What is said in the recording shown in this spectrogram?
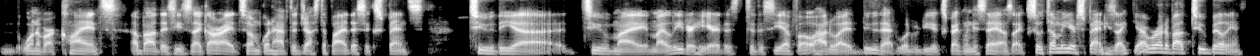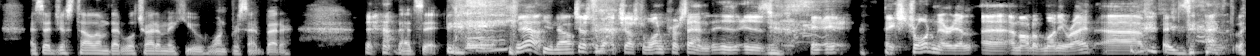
one of our clients about this. He's like, "All right, so I'm going to have to justify this expense to the uh, to my my leader here, this, to the CFO. How do I do that? What would you expect me to say?" I was like, "So tell me your spend." He's like, "Yeah, we're at about two billion. I said, "Just tell them that we'll try to make you one percent better." Yeah. That's it. yeah, you know, just just one percent is is extraordinary uh, amount of money, right? Um, exactly.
